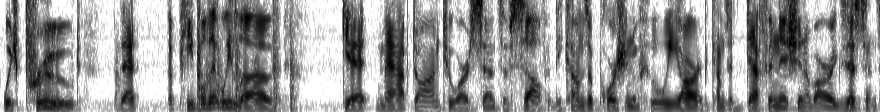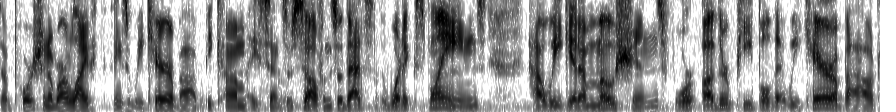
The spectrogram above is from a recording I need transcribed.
which proved that the people that we love get mapped onto our sense of self. It becomes a portion of who we are. It becomes a definition of our existence, a portion of our life. The things that we care about become a sense of self. And so that's what explains how we get emotions for other people that we care about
